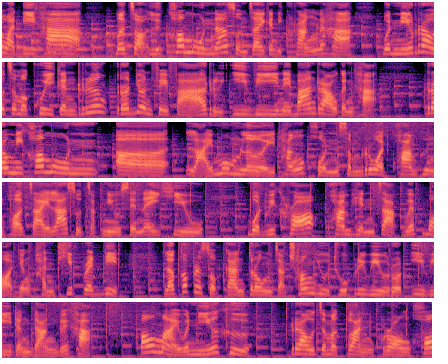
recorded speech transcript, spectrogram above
สวัสดีค่ะ มาเจาะลึกข้อมูลน่าสนใจกันอีกครั้งนะคะ วันนี้เราจะมาคุยกันเรื่องรถยนต์ไฟฟ้าหรือ EV ในบ้านเรากันค่ะ เรามีข้อมูลหลายมุมเลยทั้งผลสำรวจความพึงพอใจล่าสุดจาก New s e n s IQ บทวิเคราะห์ความเห็นจากเว็บบอร์ดอย่างพันทิป Reddit แล้วก็ประสบการณ์ตรงจากช่อง YouTube รีวิวรถ EV ดัง ๆ ด้วยค่ะ เป้าหมายวันนี้ก็คือ เราจะมากลั่นกรองข้อ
